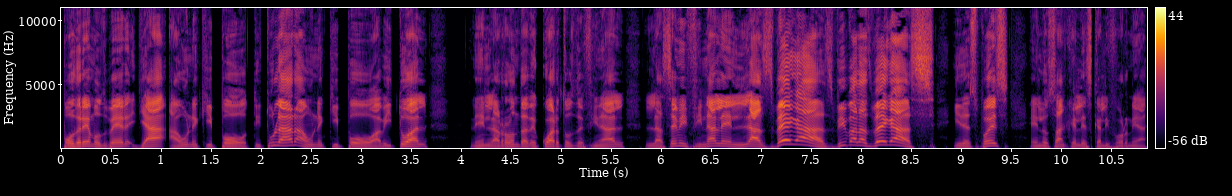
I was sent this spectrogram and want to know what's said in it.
podremos ver ya a un equipo titular, a un equipo habitual en la ronda de cuartos de final, la semifinal en Las Vegas, viva Las Vegas, y después en Los Ángeles, California.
